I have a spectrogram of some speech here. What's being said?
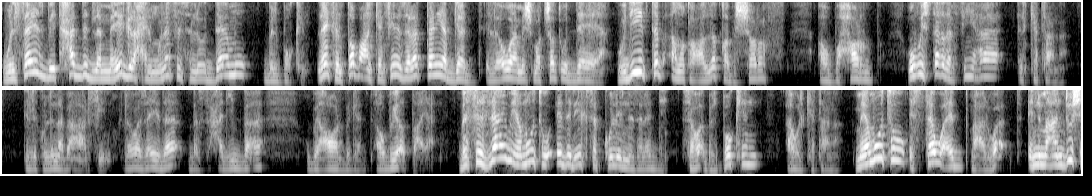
والفايز بيتحدد لما يجرح المنافس اللي قدامه بالبوكن. لكن طبعا كان في نزالات تانية بجد اللي هو مش ماتشات ودية يعني. ودي بتبقى متعلقة بالشرف أو بحرب وبيستخدم فيها الكاتانا اللي كلنا بقى عارفينه. اللي هو زي ده بس حديد بقى وبيعور بجد أو بيقطع يعني. بس إزاي مياموتو قدر يكسب كل النزالات دي؟ سواء بالبوكن أو الكاتانا مياموتو استوعب مع الوقت إن ما عندوش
